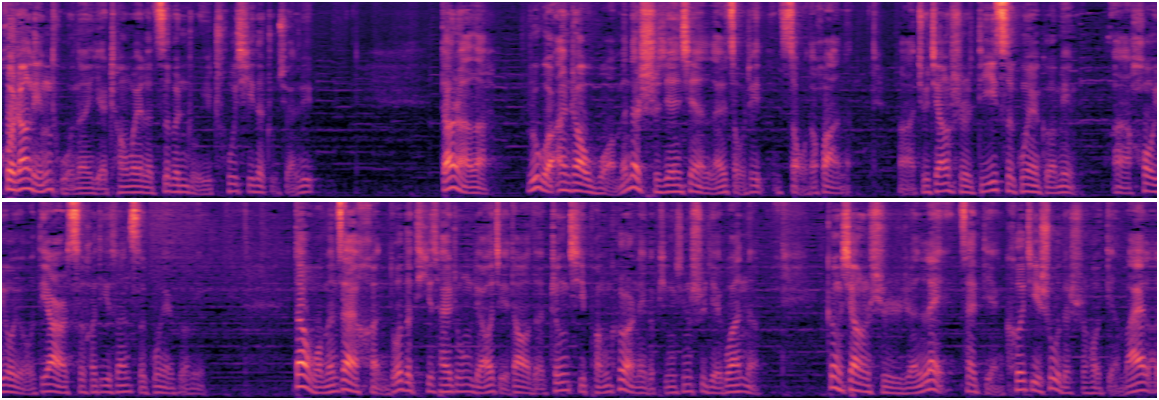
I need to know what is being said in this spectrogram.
扩张领土呢也成为了资本主义初期的主旋律。当然了，如果按照我们的时间线来走这走的话呢，啊，就将是第一次工业革命。啊，后又有第二次和第三次工业革命，但我们在很多的题材中了解到的蒸汽朋克那个平行世界观呢，更像是人类在点科技树的时候点歪了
